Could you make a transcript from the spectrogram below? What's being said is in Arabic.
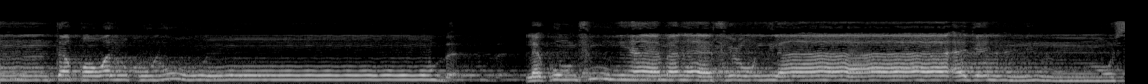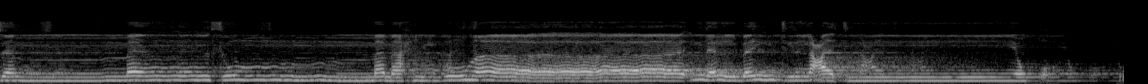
تقوى القلوب لكم فيها منافع إلى أجل مسمى ثم محلها إلى البيت العتيق.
